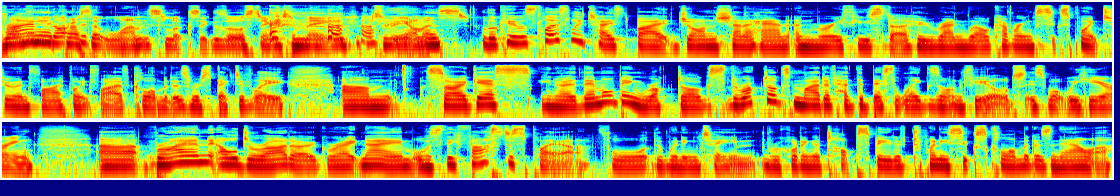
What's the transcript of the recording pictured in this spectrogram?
Running across the- it once looks exhausting to me, to be honest. Look, he was closely chased by John Shanahan and Marie Fuster, who ran well, covering 6.2 and 5.5 kilometres respectively. Um, so I guess, you know, them all being rock dogs, the rock dogs might have had the best legs on field, is what we're hearing. Uh, Brian Eldorado, great name, was the fastest player for the winning team, recording a top speed of 26 kilometres an hour.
